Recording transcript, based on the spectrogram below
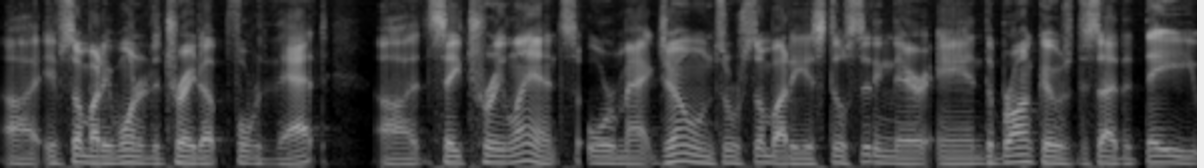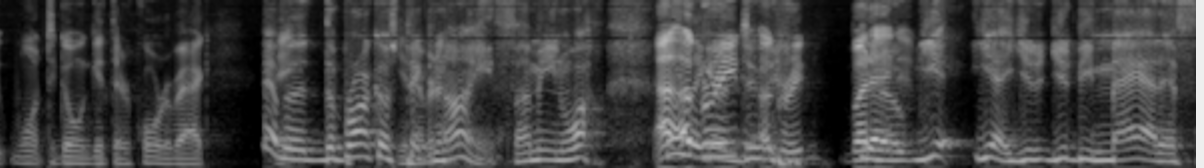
Uh, if somebody wanted to trade up for that, uh, say Trey Lance or Mac Jones or somebody is still sitting there, and the Broncos decide that they want to go and get their quarterback. Yeah, hey, but the Broncos pick ninth. I mean, what? Uh, agreed, agreed. But you know, yeah, yeah, you, would be mad if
